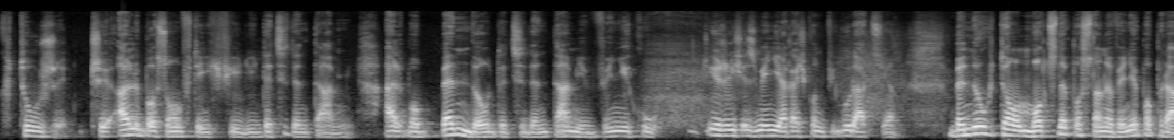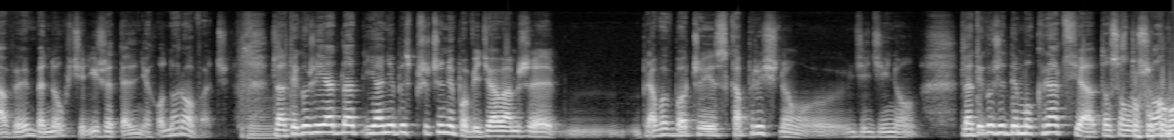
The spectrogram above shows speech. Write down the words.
którzy, czy albo są w tej chwili decydentami, albo będą decydentami w wyniku, jeżeli się zmieni jakaś konfiguracja, będą to mocne postanowienie poprawy, będą chcieli rzetelnie honorować. Dlatego, że ja, dla, ja nie bez przyczyny powiedziałam, że prawo wyborcze jest kapryśną y, dziedziną, dlatego że demokracja to są rządy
